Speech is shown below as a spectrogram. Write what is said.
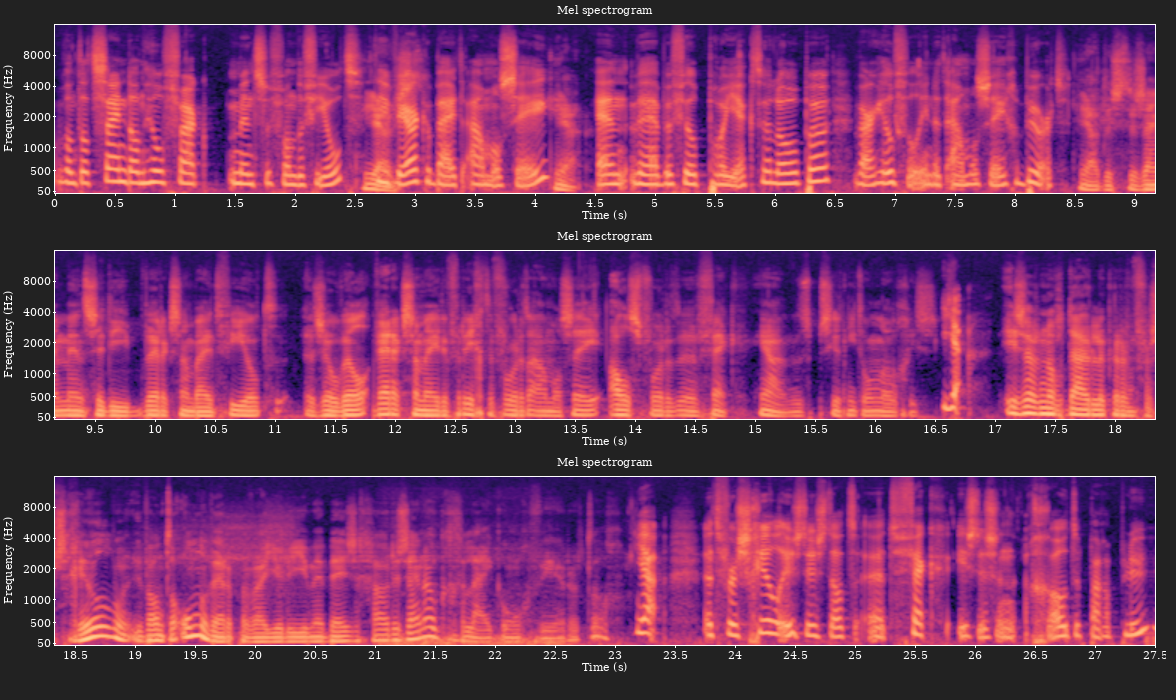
want dat zijn dan heel vaak mensen van de field. Die werken bij het AMLC. Ja. En we hebben veel projecten lopen waar heel veel in het AMLC gebeurt. Ja, dus er zijn mensen die werkzaam bij het field eh, zowel werkzaamheden verrichten voor het AMLC als voor het VEC. Ja, dat is op zich niet onlogisch. Ja. Is er nog duidelijker een verschil? Want de onderwerpen waar jullie je mee bezighouden zijn ook gelijk ongeveer, toch? Ja, het verschil is dus dat het VEC is dus een grote paraplu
